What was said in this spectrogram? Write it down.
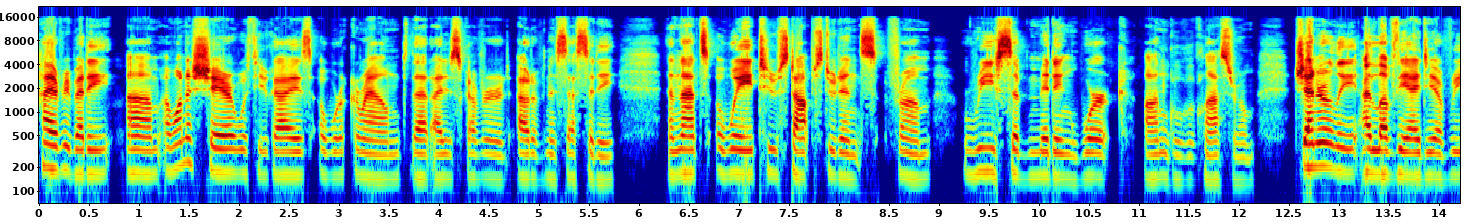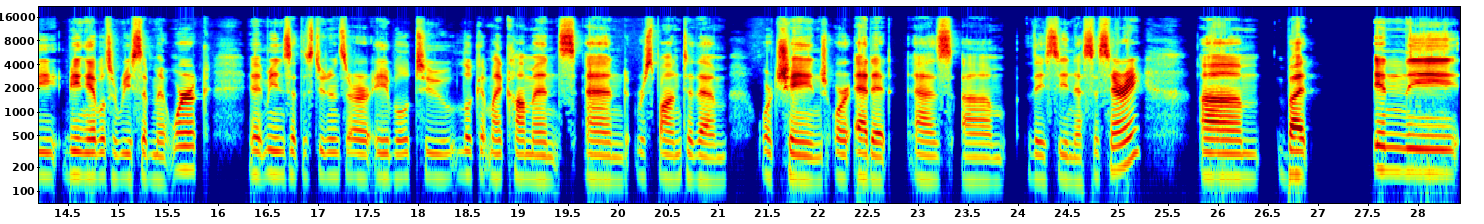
Hi everybody. Um, I want to share with you guys a workaround that I discovered out of necessity and that's a way to stop students from resubmitting work on Google Classroom. Generally, I love the idea of being able to resubmit work. It means that the students are able to look at my comments and respond to them or change or edit as um, they see necessary. Um, but in the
